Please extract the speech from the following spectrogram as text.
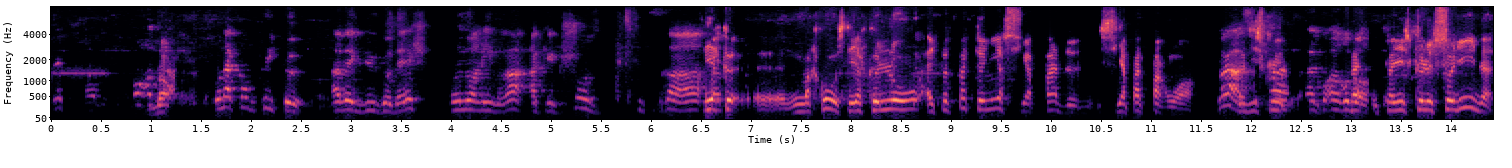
peut-être. Bon, on a compris que avec du Godesh, on arrivera à quelque chose qui sera. C'est-à-dire que, euh, Marco, c'est-à-dire que l'eau, elle ne peut pas tenir s'il n'y a, pas de- s'il y a pas de paroi. Voilà, tandis que- un. Tandis que le solide,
